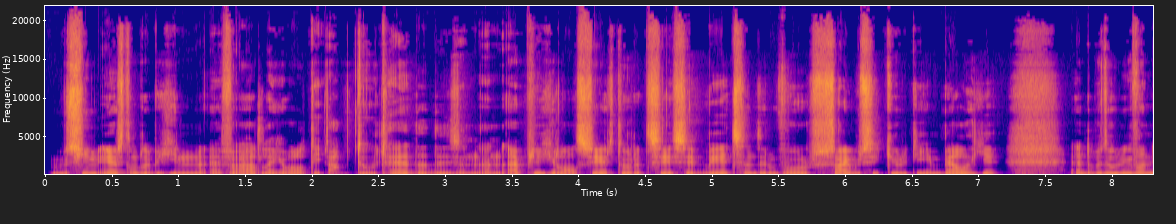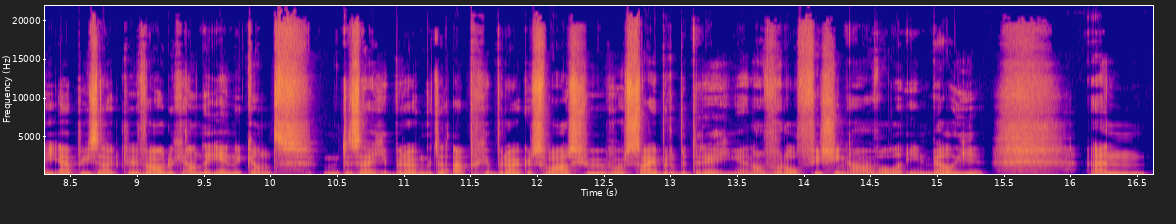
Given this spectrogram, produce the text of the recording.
Misschien eerst om te beginnen even uitleggen wat die app doet. Hè. Dat is een, een appje gelanceerd door het CCB, het Centrum voor Cybersecurity in België. En de bedoeling van die app is eigenlijk tweevoudig. Aan de ene kant moeten, zij gebruik, moeten app-gebruikers waarschuwen voor cyberbedreigingen en dan vooral phishing aanvallen in België. En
